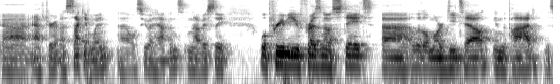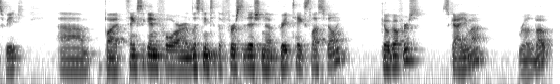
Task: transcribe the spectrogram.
uh, after a second win. Uh, we'll see what happens. And obviously, we'll preview Fresno State uh, a little more detail in the pod this week. Um, but thanks again for listening to the first edition of Great Takes Less Filling. Go Gophers, Ski-U-Mah, row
